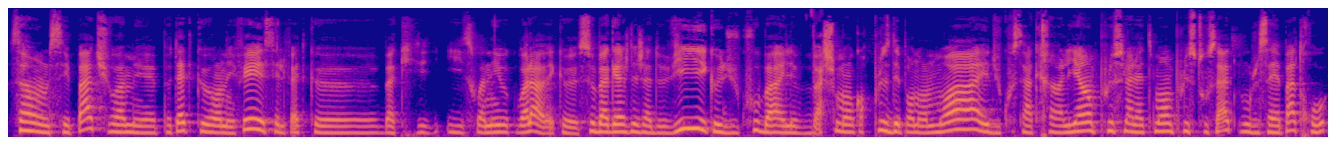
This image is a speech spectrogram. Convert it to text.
ça on le sait pas, tu vois, mais peut-être que en effet, c'est le fait que bah qu'il il soit né, voilà, avec euh, ce bagage déjà de vie et que du coup, bah il est vachement encore plus dépendant de moi et du coup, ça a créé un lien, plus l'allaitement, plus tout ça. Donc je savais pas trop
